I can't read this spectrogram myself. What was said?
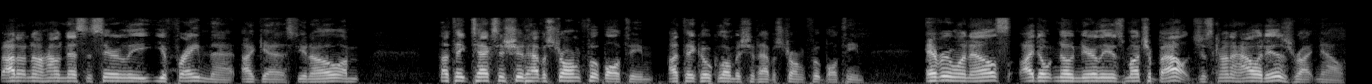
I don't know how necessarily you frame that. I guess you know. I'm. I think Texas should have a strong football team. I think Oklahoma should have a strong football team. Everyone else, I don't know nearly as much about. Just kind of how it is right now.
